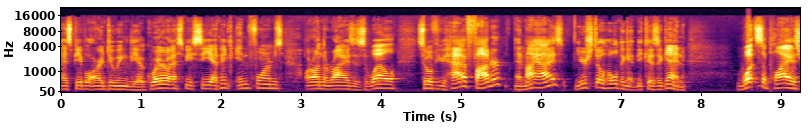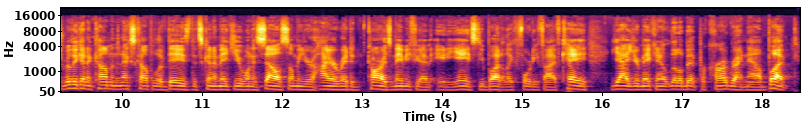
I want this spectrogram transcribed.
as people are doing the Aguero SBC. I think informs are on the rise as well. So, if you have fodder, in my eyes, you're still holding it because, again, what supply is really going to come in the next couple of days that's going to make you want to sell some of your higher rated cards. Maybe if you have 88s, you bought it like 45K. Yeah, you're making a little bit per card right now, but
